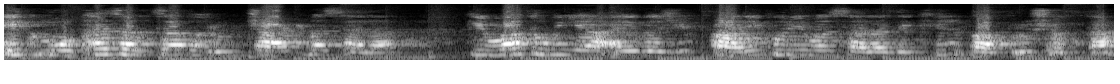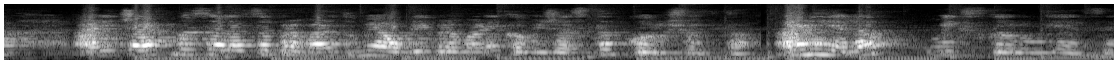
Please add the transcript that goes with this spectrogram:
एक मोठा चमचा भरून चाट मसाला. किंवा तुम्ही याऐवजी पाणीपुरी मसाला देखील वापरू शकता आणि चाट मसाल्याचं प्रमाण तुम्ही आवडीप्रमाणे कमी जास्त करू शकता. आणि याला मिक्स करून घ्यायचे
